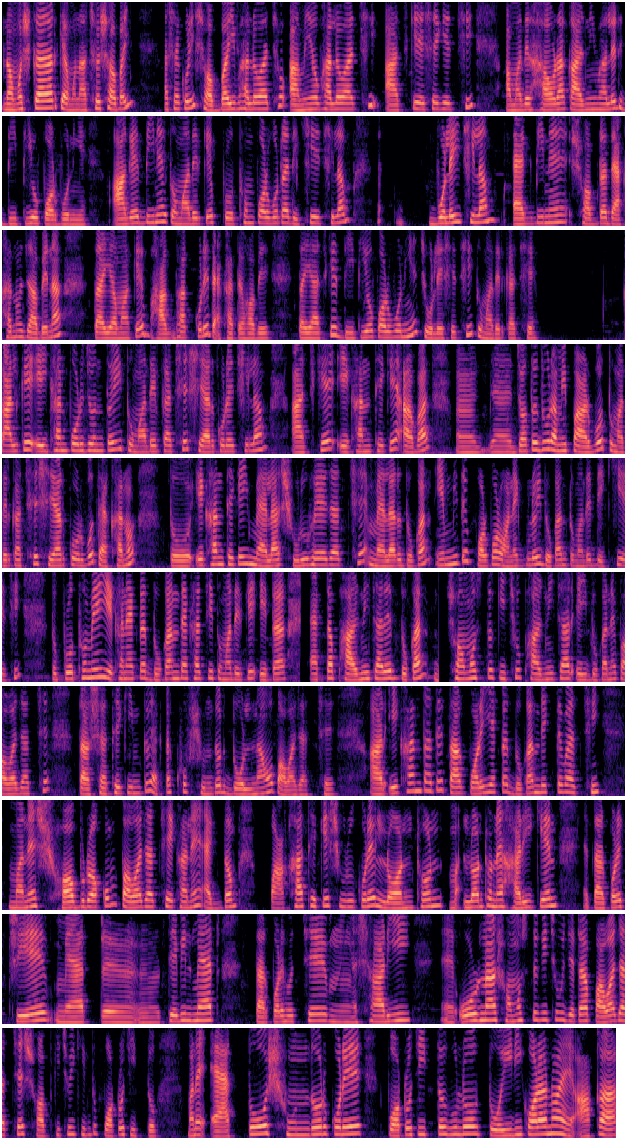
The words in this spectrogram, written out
নমস্কার, কেমন আছো সবাই? আশা করি সবাই ভালো আছো, আমিও ভালো আছি। আজকে এসে গেছি আমাদের হাওড়া কার্নিভালের দ্বিতীয় পর্ব নিয়ে। আগের দিনে তোমাদেরকে প্রথম পর্বটা দেখিয়েছিলাম বলেইছিলাম একদিনে সবটা দেখানো যাবে না, তাই আমাকে ভাগ ভাগ করে দেখাতে হবে। তাই আজকে দ্বিতীয় পর্ব নিয়ে চলে এসেছি তোমাদের কাছে। কালকে এইখান পর্যন্তই তোমাদের কাছে শেয়ার করেছিলাম। আজকে এখান থেকে আবার যতদূর আমি পারব তোমাদের কাছে শেয়ার করব দেখানোর। তো এখান থেকেই মেলা শুরু হয়ে যাচ্ছে। মেলার দোকান, এমনিতে পরপর অনেকগুলোই দোকান তোমাদের দেখিয়েছি। তো প্রথমেই এখানে একটা দোকান দেখাচ্ছি তোমাদেরকে। এটা একটা ফার্নিচারের দোকান। সমস্ত কিছু ফার্নিচার এই দোকানে পাওয়া যাচ্ছে। তার সাথে কিন্তু একটা খুব সুন্দর দোলনাও পাওয়া যাচ্ছে। আর এখানটাতে তারপরেই একটা দোকান দেখতে পাচ্ছি। মানে সব রকম পাওয়া যাচ্ছে এখানে। একদম পাখা থেকে শুরু করে লণ্ঠন লণ্ঠনে হারিকেন, তারপরে ট্রে ম্যাট টেবিল ম্যাট, তারপরে হচ্ছে শাড়ি ওড়না, সমস্ত কিছু যেটা পাওয়া যাচ্ছে সব কিছুই কিন্তু পটচিত্র। মানে এত সুন্দর করে পটচিত্রগুলো তৈরি করা নয়, আঁকা,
